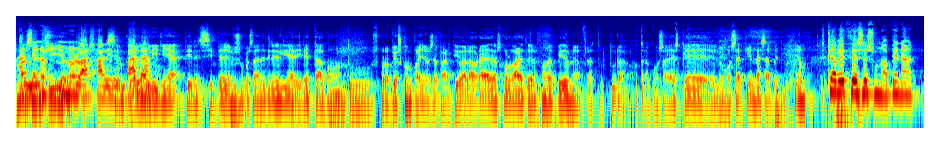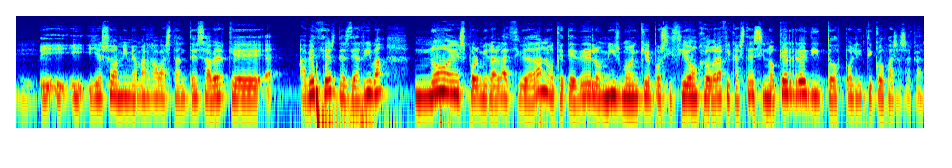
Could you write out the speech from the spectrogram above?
al menos no lo has sabido siempre en La línea, tienes, siempre supuestamente tienes línea directa con tus propios compañeros de partido a la hora de descolgar el teléfono de pide una infraestructura. Otra cosa es que luego se atienda esa petición. Es que a veces es una pena y, y eso a mí me amarga bastante saber que a veces desde arriba no es por mirar al ciudadano que te dé lo mismo en qué posición geográfica estés, sino qué réditos políticos vas a sacar.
